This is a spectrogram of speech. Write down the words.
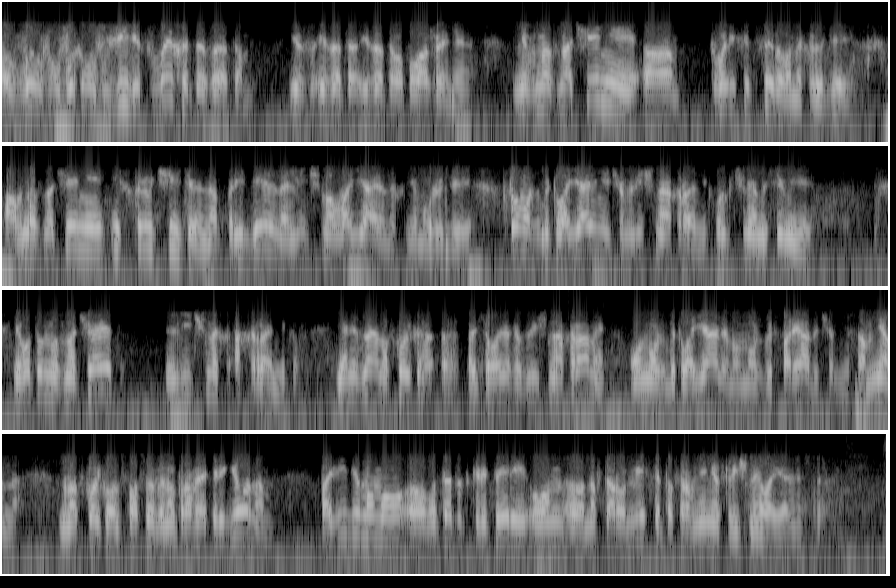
видит выход из, этом, из, из, это, из этого положения не в назначении э, квалифицированных людей, а в назначении исключительно, предельно лично лояльных ему людей. Кто может быть лояльнее, чем личный охранник? Только члены семьи. И вот он назначает личных охранников. Я не знаю, насколько э, человек из личной охраны, он может быть лоялен, он может быть порядочен, несомненно. Но насколько он способен управлять регионом, по-видимому, э, вот этот критерий, он э, на втором месте по сравнению с личной лояльностью.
